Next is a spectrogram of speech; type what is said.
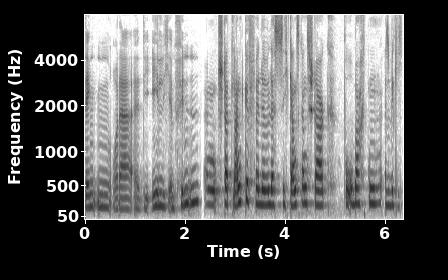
denken oder äh, die ähnlich empfinden. Ein Stadt-Land-Gefälle lässt sich ganz, ganz stark beobachten, also wirklich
